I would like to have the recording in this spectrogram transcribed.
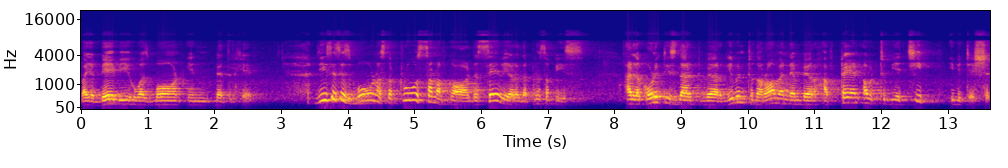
by a baby who was born in Bethlehem. Jesus is born as the true Son of God, the Savior and the Prince of Peace. And the qualities that were given to the Roman Empire have turned out to be a cheap imitation.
